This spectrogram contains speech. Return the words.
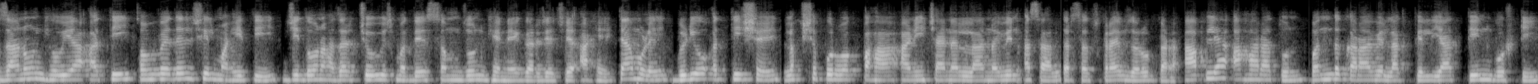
जाणून घेऊया अति संवेदनशील माहिती जी दोन हजार चोवीसमध्ये समजून घेणे गरजेचे आहे. त्यामुळे व्हिडिओ अतिशय लक्षपूर्वक पहा आणि चॅनलला नवीन असाल तर सबस्क्राईब जरूर करा. आपल्या आहारातून बंद करावे लागतील या तीन गोष्टी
